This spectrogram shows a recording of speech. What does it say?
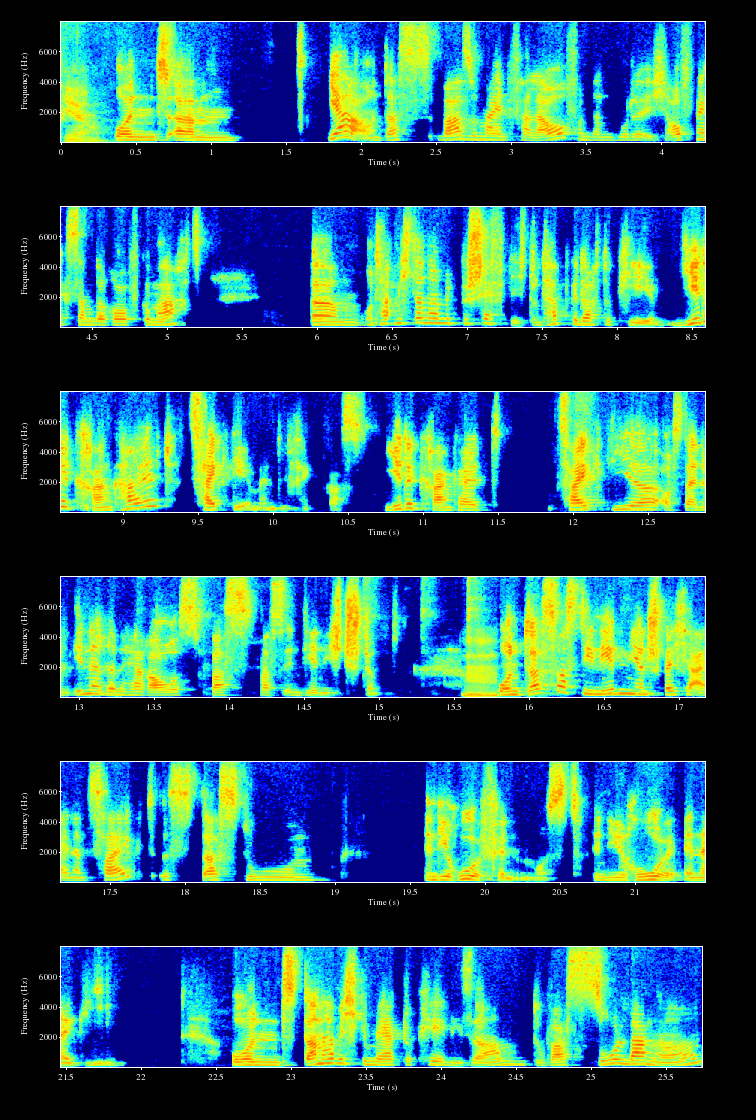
Ja. Und ähm, ja, und das war so mein Verlauf und dann wurde ich aufmerksam darauf gemacht ähm, und habe mich dann damit beschäftigt und habe gedacht, okay, jede Krankheit zeigt dir im Endeffekt was. Jede Krankheit zeigt dir aus deinem Inneren heraus, was, was in dir nicht stimmt. Mhm. Und das, was die Nebennierenschwäche einem zeigt, ist, dass du in die Ruhe finden musst, in die Ruhe-Energie. Und dann habe ich gemerkt, okay, Lisa, du warst so lange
